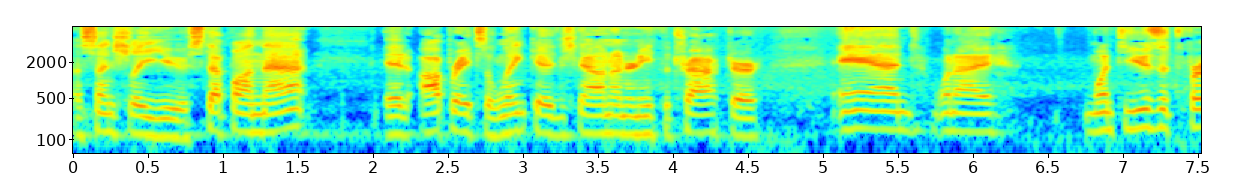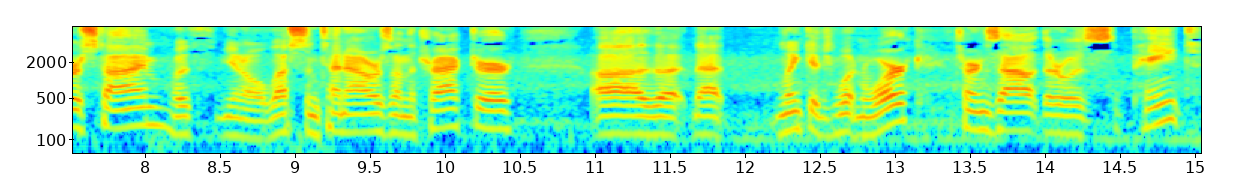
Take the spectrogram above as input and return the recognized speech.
essentially you step on that, it operates a linkage down underneath the tractor. And when I went to use it the first time with you know less than 10 hours on the tractor, uh, the, that linkage wouldn't work. Turns out there was paint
